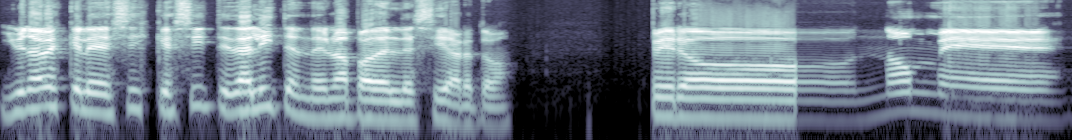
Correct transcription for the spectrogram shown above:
Y una vez que le decís que sí, te da el ítem del mapa del desierto. Pero no me...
